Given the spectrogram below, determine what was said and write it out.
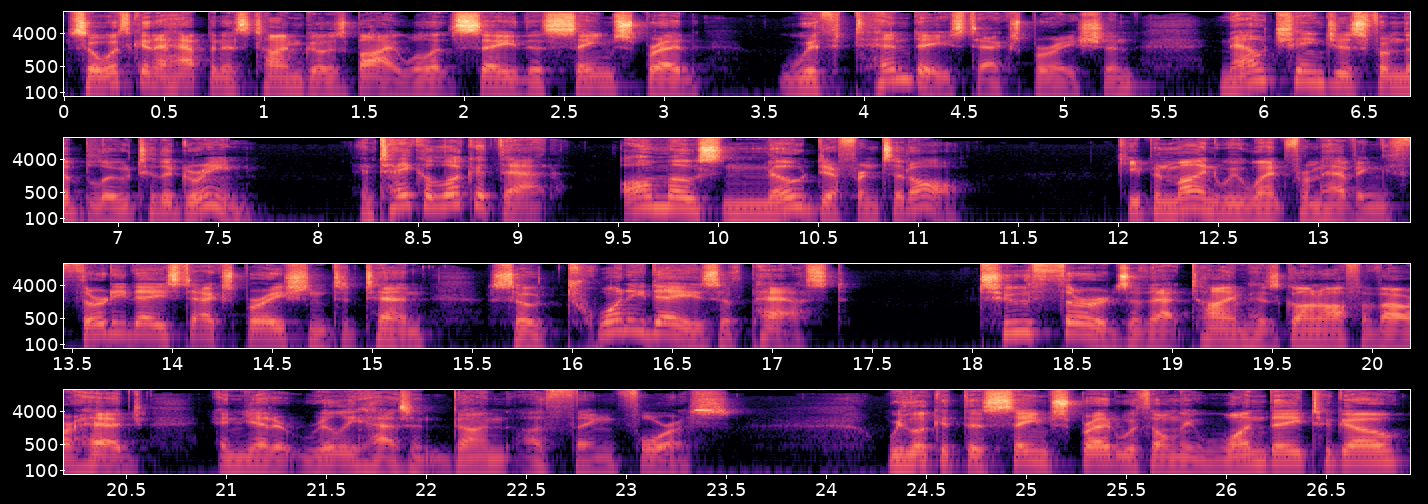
So what's going to happen as time goes by? Well, let's say the same spread with 10 days to expiration now changes from the blue to the green. And take a look at that. Almost no difference at all. Keep in mind we went from having 30 days to expiration to 10, so 20 days have passed. Two thirds of that time has gone off of our hedge, and yet it really hasn't done a thing for us. We look at this same spread with only one day to go,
